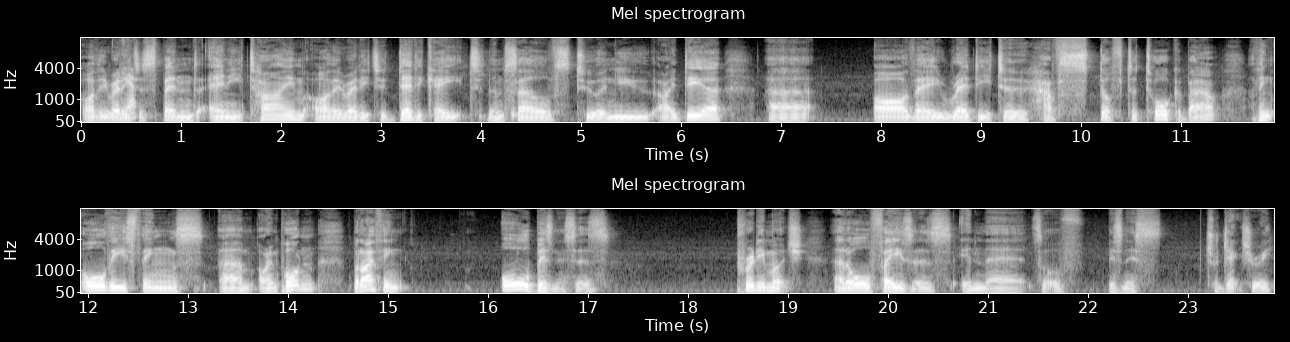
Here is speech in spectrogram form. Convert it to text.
Are they ready Yep. to spend any time? Are they ready to dedicate themselves to a new idea? Uh, are they ready to have stuff to talk about? I think all these things um, are important, but I think all businesses pretty much at all phases in their sort of business trajectory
